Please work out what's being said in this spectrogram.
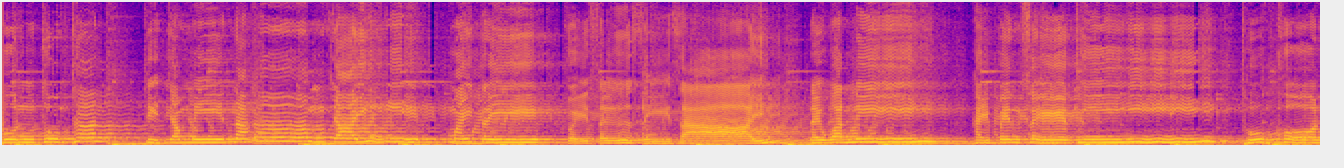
คุณทุกท่านที่จะมีน้ำใจไมตรี ช่วยซื้อสี่สาย ในวันนี้ให้เป็นเศรษฐี ทุกคน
